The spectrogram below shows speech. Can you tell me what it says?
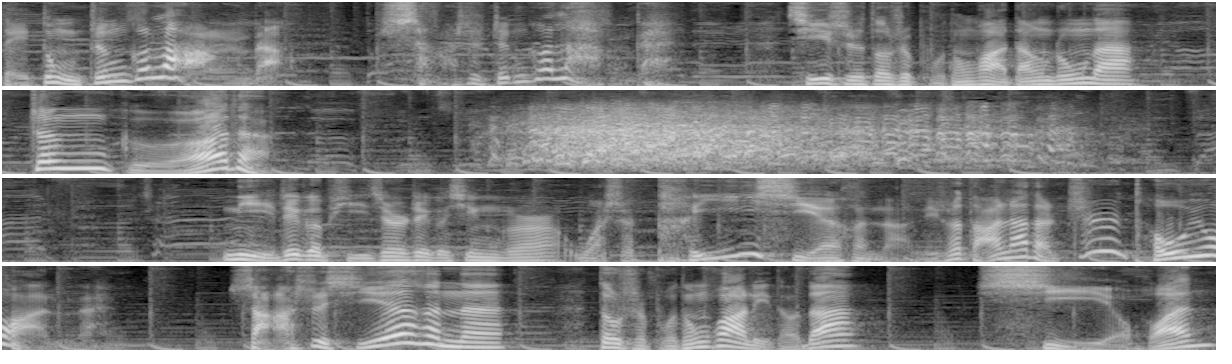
得动真个啷的。啥是真个啷的？其实都是普通话当中的真格的。你这个脾气儿，这个性格，我是忒稀罕呐！你说咱俩咋这投缘呢？啥是稀罕呢？都是普通话里头的喜欢。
